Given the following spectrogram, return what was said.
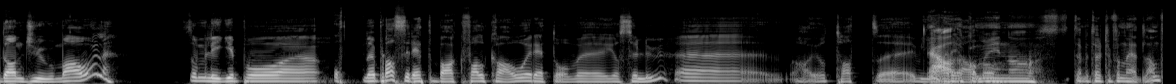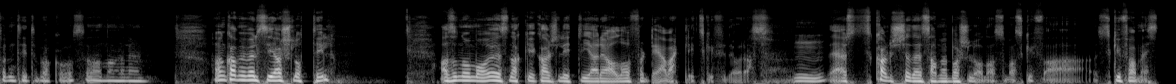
Danjuma òg, eller? Som ligger på eh, åttendeplass, rett bak Falcao, rett over Joselu. Eh, har jo tatt eh, via Ja, Real kom jo inn og debuterte for Nederland for en tid tilbake òg, så han har eh, Han kan vi vel si har slått til. Altså Nå må vi snakke kanskje litt via Real òg, for det har vært litt skuffende i år. altså. Mm. Det er kanskje det samme Barcelona som har skuffa, skuffa mest.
